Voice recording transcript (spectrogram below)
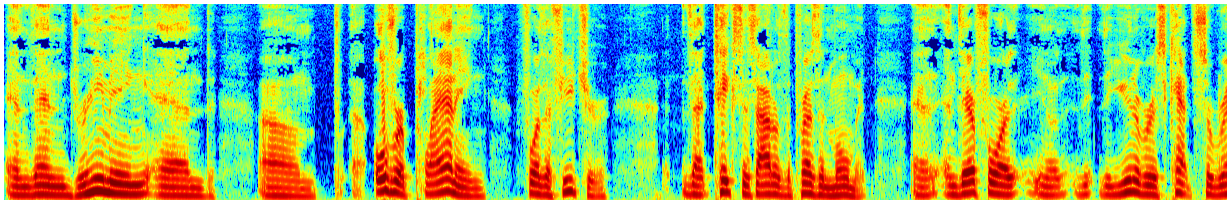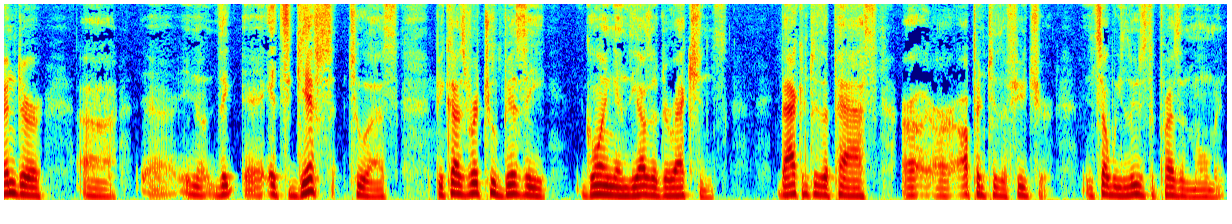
and then dreaming and um, over planning for the future that takes us out of the present moment, and and therefore you know the, the universe can't surrender uh, uh, you know the, uh, its gifts to us because we're too busy going in the other directions, back into the past or, or up into the future, and so we lose the present moment.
